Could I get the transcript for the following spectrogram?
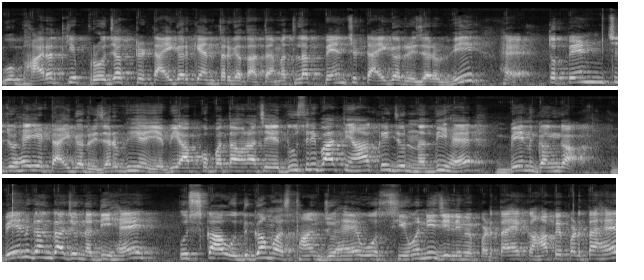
वो भारत के प्रोजेक्ट टाइगर के अंतर्गत आता है। मतलब पेंच टाइगर रिज़र्व भी है। तो पेंच जो है, ये टाइगर रिज़र्व भी है, ये भी आपको पता होना चाहिए। दूसरी बात, यहाँ की जो नदी है, बेनगंगा। बेनगंगा जो नदी है उसका उद्गम स्थान जो है वो सिवनी ज़िले में पड़ता है। कहाँ पे पड़ता है?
